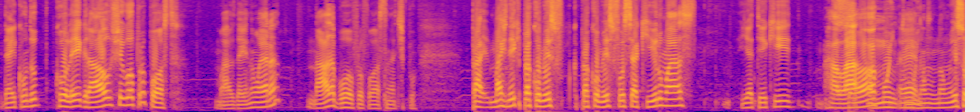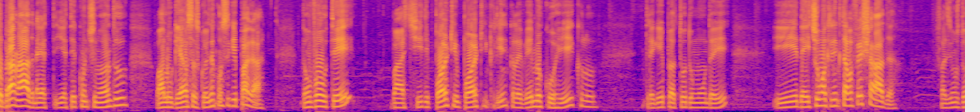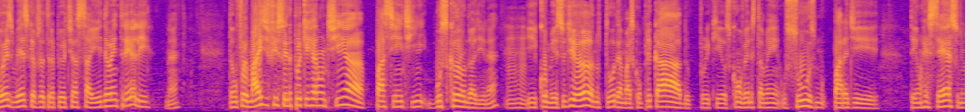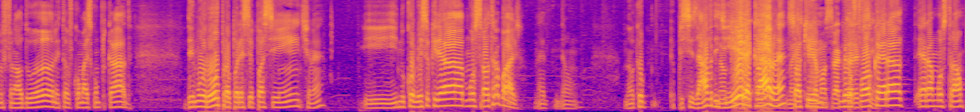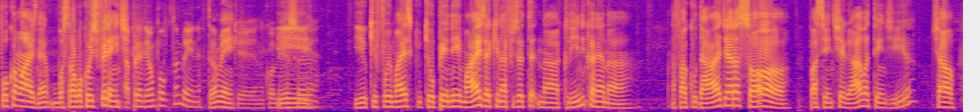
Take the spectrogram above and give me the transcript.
Daí quando colei grau, chegou a proposta. Mas daí não era nada boa a proposta, né? Tipo, pra, imaginei que para começo, para começo fosse aquilo, mas ia ter que Ralar só- muito, é, muito. Não, não ia sobrar nada, né? Ia, ia ter continuando o aluguel, essas coisas, não consegui pagar. Então voltei, bati de porta em porta em clínica, levei meu currículo, entreguei para todo mundo aí. E daí tinha uma clínica que estava fechada. Fazia uns dois meses que a fisioterapeuta tinha saído, eu entrei ali, né? Então foi mais difícil ainda porque já não tinha paciente buscando ali, né? Uhum. E começo de ano, tudo é mais complicado, porque os convênios também, o SUS para de ter um recesso ali no final do ano, então ficou mais complicado. Demorou para aparecer paciente, né? E, e no começo eu queria mostrar o trabalho, né? Não, não que eu, eu precisava de Não dinheiro, queria- é claro, é, né? mas Só que queria mostrar que tu meu foco era, era mostrar um pouco a mais, né? Mostrar alguma coisa diferente Aprender um pouco também, né? também. Porque no começo E- é... E o que foi mais, o que eu penei mais é que na, fisiote- na clínica, né, na, na faculdade, era só o paciente chegava, atendia, tchau.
